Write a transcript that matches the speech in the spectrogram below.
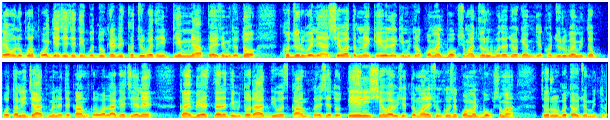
લેવલ ઉપર પહોંચ્યા છે, જેથી બધું ક્રેડિટ ખજૂરભાઈ તેની ટીમને આપતા હોય છે મિત્રો. તો ખજૂરભાઈની આ સેવા તમને કેવી લાગી મિત્રો? કોમેન્ટ બોક્સમાં જરૂર બતાવજો, કેમ કે ખજૂરભાઈ મિત્રો પોતાની જાત મહેનતે કામ કરવા લાગે છે અને કાંઈ બેસતા નથી મિત્રો, રાત દિવસ કામ કરે છે. તો તેની સેવા વિશે તમારે શું કહું છે? કોમેન્ટ બોક્સમાં જરૂર બતાવજો મિત્રો.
